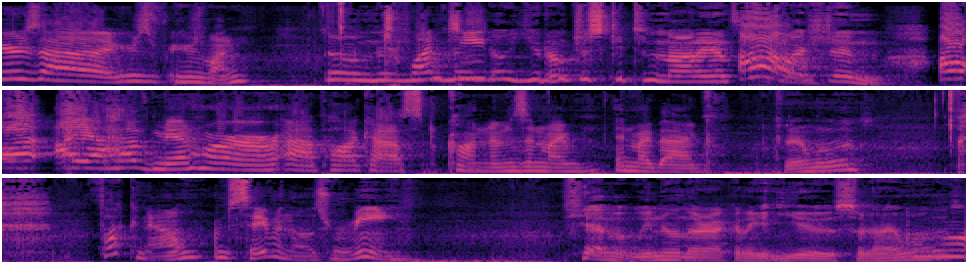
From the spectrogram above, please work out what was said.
Here's uh, here's here's one. No, no, Twenty. No, you don't just get to not answer Oh. the question. Oh, I, I have man horror uh, podcast condoms in my in my bag. Can I have one of those? Fuck no, I'm saving those for me. Yeah, but we know they're not going to get used, so can I have one of those?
